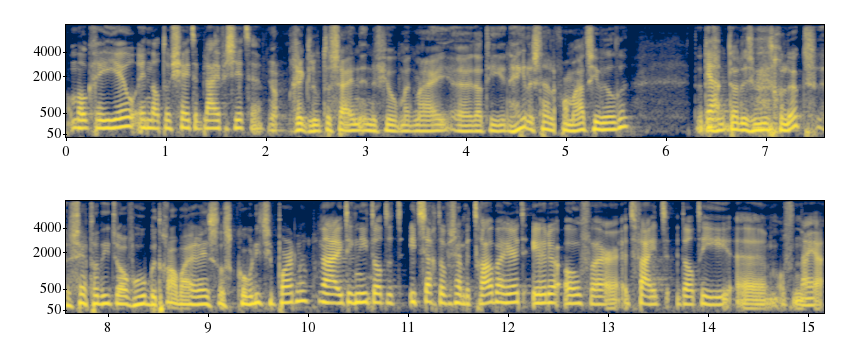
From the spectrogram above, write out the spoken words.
om ook reëel in dat dossier te blijven zitten. Ja, Rick Loeters zei in een interview met mij dat hij een hele snelle formatie wilde. Dat is, dat is hem niet gelukt. Zegt dat iets over hoe betrouwbaar hij is als coalitiepartner? Nou, ik denk niet dat het iets zegt over zijn betrouwbaarheid. Eerder over het feit dat hij, um, of nou ja,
